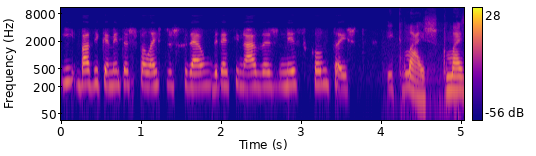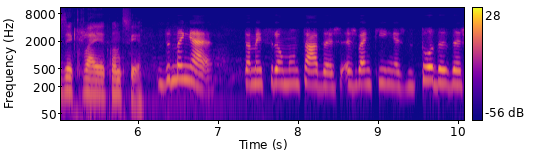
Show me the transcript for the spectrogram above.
e basicamente as palestras serão direcionadas nesse contexto. E que mais? Que mais é que vai acontecer? De manhã também serão montadas as banquinhas de todas as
